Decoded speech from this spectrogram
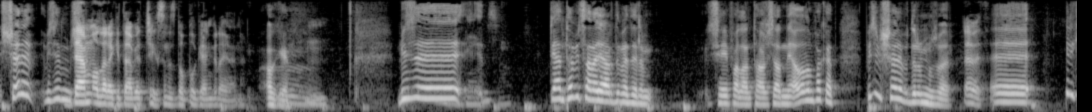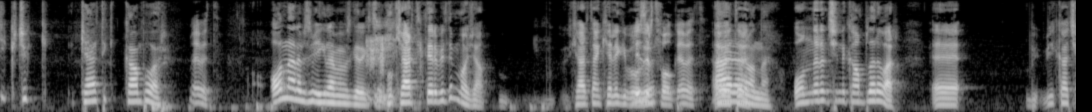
şöyle bizim... Dem olarak hitap edeceksiniz Doppelganger'a yani. Okey. Hmm. Biz ee, yani tabii sana yardım edelim. Şey falan tavşanlıyı alalım fakat bizim şöyle bir durumumuz var. Evet. Ee, bir iki küçük kertik kampı var. Evet. Onlarla bizim ilgilenmemiz gerekecek. Bu kertikleri bildin mi hocam? Kertenkele gibi oluyor. Lizard Folk evet. Evet, Aynen evet. onlar. Onların şimdi kampları var. Ee, bir- birkaç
